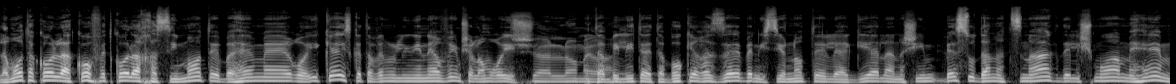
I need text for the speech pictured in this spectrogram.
למרות הכל לעקוף את כל החסימות, אה, בהם אה, רועי קייס, כתבנו לענייני ערבים. שלום רועי. שלום ערן. אתה בילית את הבוקר הזה בניסיונות אה, להגיע לאנשים בסודאן עצמה כדי לשמוע מהם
